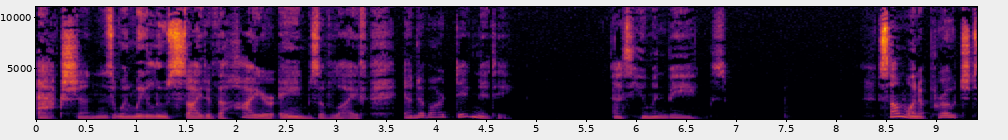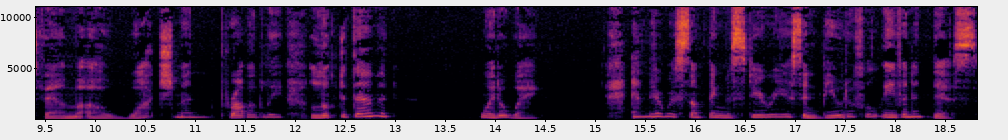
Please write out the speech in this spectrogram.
actions when we lose sight of the higher aims of life and of our dignity as human beings. Someone approached them, a watchman probably, looked at them and went away. And there was something mysterious and beautiful even in this.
